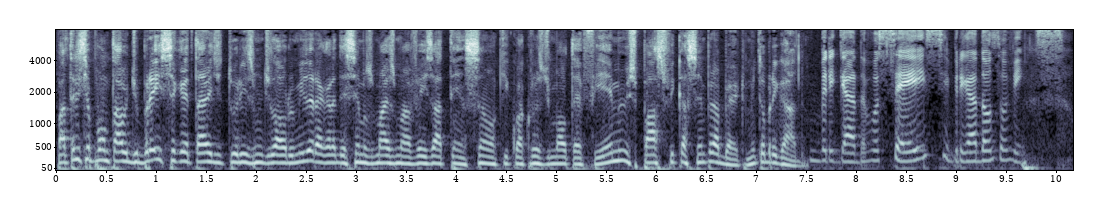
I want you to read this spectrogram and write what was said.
Patrícia Pontal de Breis, secretária de Turismo de Lauro Miller, agradecemos mais uma vez a atenção aqui com a Cruz de Malta FM. O espaço fica sempre aberto. Muito obrigado. Obrigada a vocês e obrigada aos ouvintes.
